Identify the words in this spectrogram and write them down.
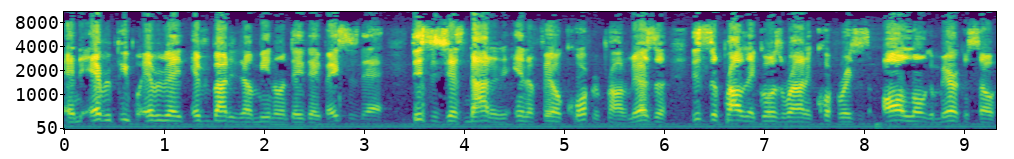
and every people, everybody, everybody that I meet on a day to day basis, that this is just not an NFL corporate problem. There's a this is a problem that goes around in corporations all along America. So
